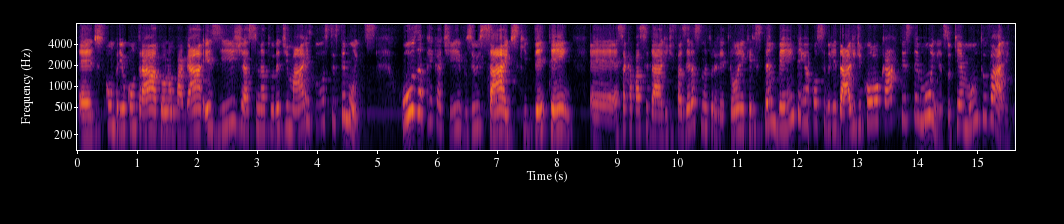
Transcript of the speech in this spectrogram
é, descumprir o contrato ou não pagar, exige a assinatura de mais duas testemunhas. Os aplicativos e os sites que detêm é, essa capacidade de fazer assinatura eletrônica, eles também têm a possibilidade de colocar testemunhas, o que é muito válido.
